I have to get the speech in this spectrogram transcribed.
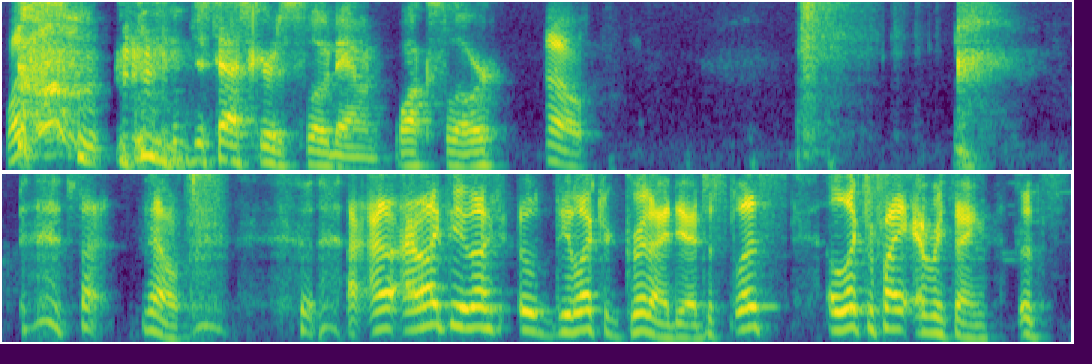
what? just ask her to slow down, walk slower. Oh. It's not. No. I, I like the elect, the electric grid idea. Just let's electrify everything that's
